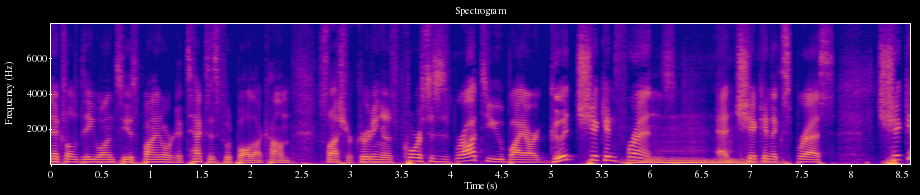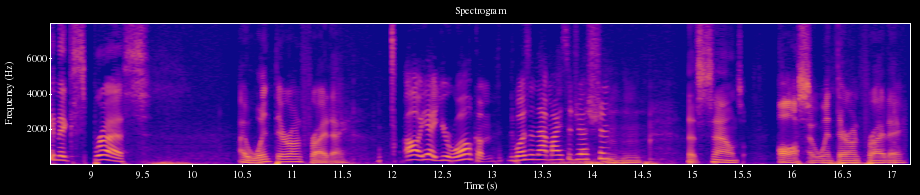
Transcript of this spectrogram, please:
Next Level D1. See his fine work at TexasFootball.com slash recruiting. And of course, this is brought to you by our good chicken friends at Chicken Express. Chicken Express. I went there on Friday. Oh yeah, you're welcome. Wasn't that my suggestion? Mm-hmm. that sounds awesome. I went there on Friday,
